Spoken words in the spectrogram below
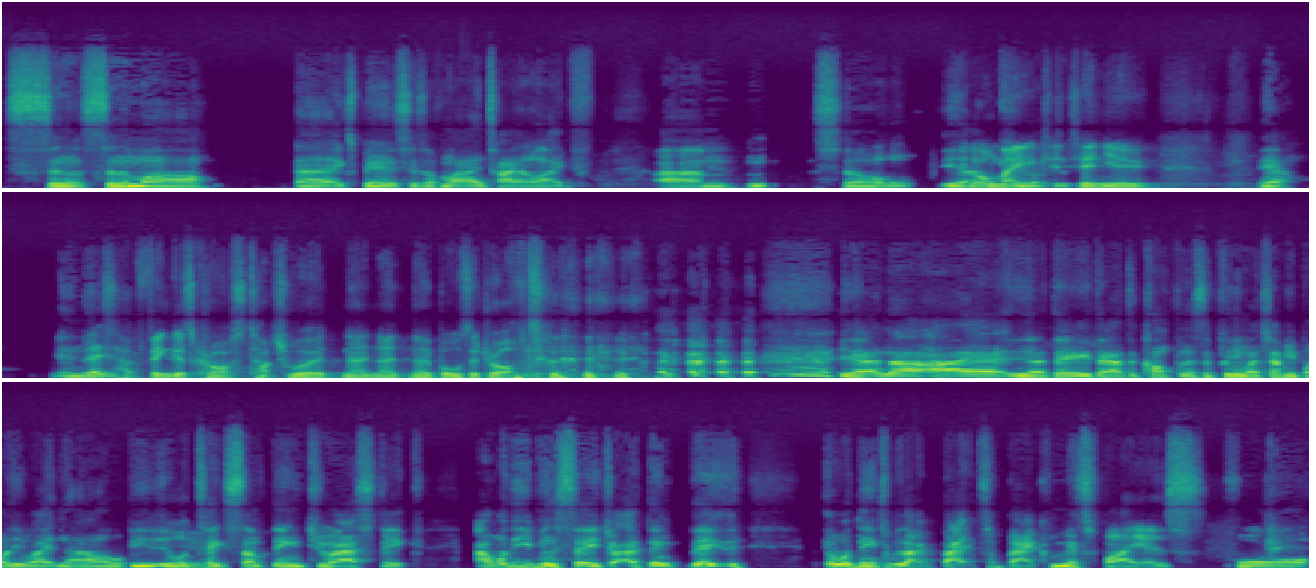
cin- cinema uh, experiences of my entire life. Um, So, yeah. Long may it continue. Yeah. Let's Indeed. fingers crossed. Touch wood. No, no, no balls are dropped. yeah, no, I, you know, they, they have the confidence of pretty much everybody right now. It'll be, it will Yeah. take something drastic. I wouldn't even say, I think they, it would need to be like back to back misfires for,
